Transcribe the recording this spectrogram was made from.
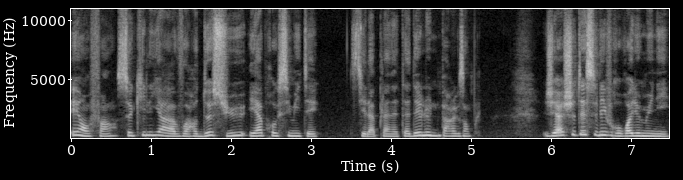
et enfin ce qu'il y a à voir dessus et à proximité, si la planète a des lunes par exemple. J'ai acheté ce livre au Royaume-Uni,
